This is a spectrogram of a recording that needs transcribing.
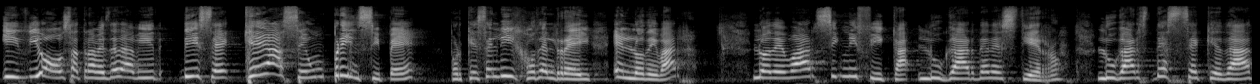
y Dios a través de David dice, ¿qué hace un príncipe? Porque es el hijo del rey en Lodebar. Lodebar significa lugar de destierro, lugar de sequedad,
